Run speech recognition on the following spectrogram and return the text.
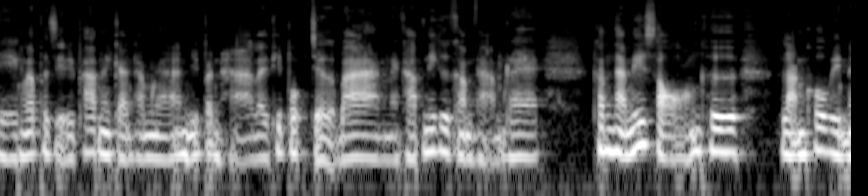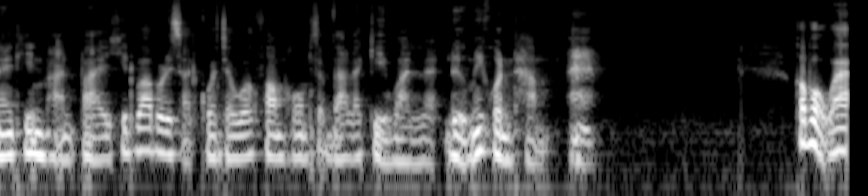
เองและประสิทธิภาพในการทำงานมีปัญหาอะไรที่พบเจอบ้างนะครับ นี่คือคำถามแรกคำถามที่ 2 คือหลังโควิด -19 ผ่านไป คิดว่าบริษัทควรจะ work from home สัปดาห์ละกี่วันและหรือไม่ควรทำอ่าก็บอกว่า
